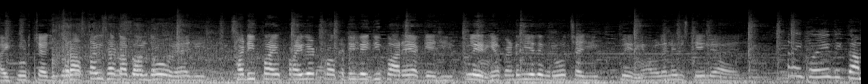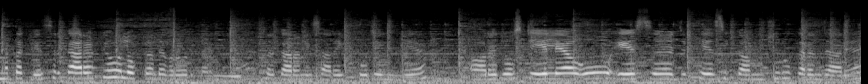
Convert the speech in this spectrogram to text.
ਹਾਈ ਕੋਰਟ 'ਚ ਹੈ ਜੀ। ਰਸਤਾ ਵੀ ਸਾਡਾ ਬੰਦ ਹੋ ਰਿਹਾ ਜੀ। ਸਾਡੀ ਪ੍ਰਾਈਵੇਟ ਪ੍ਰਾਪਰਟੀ ਜੀ ਪਾ ਰਹੇ ਅੱਗੇ ਜੀ। ਭਲੇਰੀਆਂ ਪਿੰਡ ਵੀ ਇਹਦੇ ਵਿਰੋਧ 'ਚ ਹੈ ਜੀ। ਭਲੇਰੀਆਂ ਵਾਲਿਆਂ ਨੇ ਵੀ ਸਟੇ ਲਿਆ ਹੋਇਆ ਜੀ। ਨਹੀਂ, ਕੋਈ ਵੀ ਕੰਮ ਧੱਕੇ ਸਰਕਾਰਾਂ ਕਿਉਂ ਲੋਕਾਂ ਦਾ ਵਿਰੋਧ ਕਰਨੀਆਂ? ਸਰਕਾਰਾਂ ਲਈ ਸਾਰੇ ਇੱਕੋ ਜਿਹੇ ਹੁੰਦੇ ਆ। ਔਰ ਜੋ ਸਟੇਲ ਆ ਉਹ ਇਸ ਜਿੱਥੇ ਅਸੀਂ ਕੰਮ ਸ਼ੁਰੂ ਕਰਨ ਜਾ ਰਹੇ ਹਾਂ,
